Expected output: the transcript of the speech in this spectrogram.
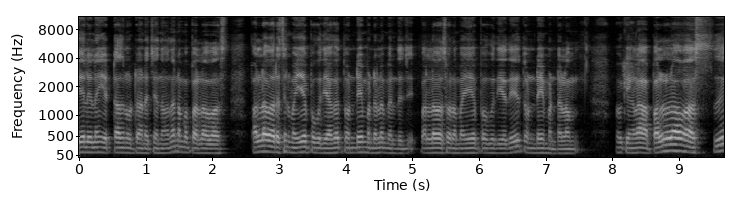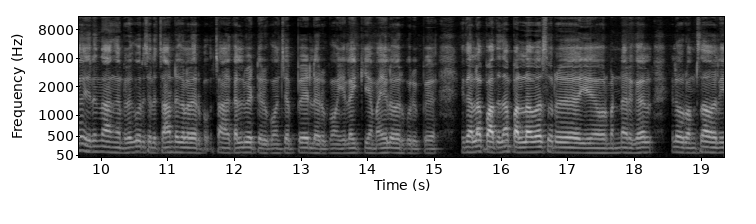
ஏழுல எட்டாவது நூற்றாண்டை சேர்ந்தவங்க தான் நம்ம பல்லவாஸ் பல்லவ அரசின் மையப்பகுதியாக தொண்டை மண்டலம் இருந்துச்சு. பல்லவாசோட மையப்பகுதி அது தொண்டை மண்டலம். ஓகேங்களா? பல்லவாசு இருந்தாங்கன்றது ஒரு சில சான்றுகள் இருக்கும். சா கல்வெட்டு இருக்கும் செப்பேடில் இருக்கும் இலக்கியம் மயிலவர் குறிப்பு. இதெல்லாம் பார்த்து தான் பல்லவர்ஸ் ஒரு ஒரு மன்னர்கள் இல்லை ஒரு வம்சாவளி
